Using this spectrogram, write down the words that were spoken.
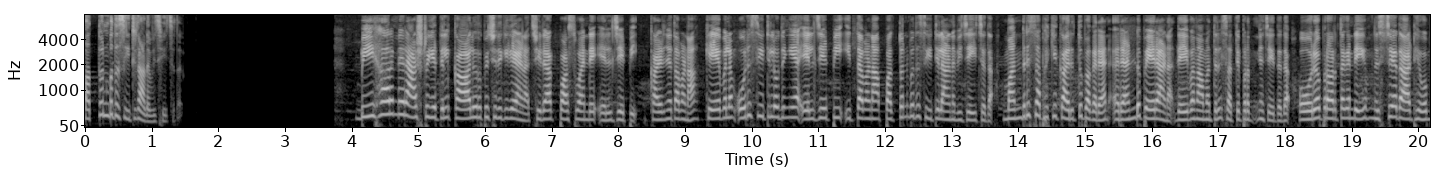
പത്തൊൻപത് സീറ്റിലാണ് വിജയിച്ചത്. ബീഹാറിന്റെ രാഷ്ട്രീയത്തിൽ കാലുറപ്പിച്ചിരിക്കുകയാണ് ചിരാഗ് പാസ്വാന്റെ എൽ ജെ പി. കഴിഞ്ഞ തവണ കേവലം ഒരു സീറ്റിൽ ഒതുങ്ങിയ എൽ ജെ പി ഇത്തവണ പത്തൊൻപത് സീറ്റിലാണ് വിജയിച്ചത്. മന്ത്രിസഭയ്ക്ക് കരുത്തു പകരാൻ രണ്ടു പേരാണ് ദൈവനാമത്തിൽ സത്യപ്രതിജ്ഞ ചെയ്തത്. ഓരോ പ്രവർത്തകന്റെയും നിശ്ചയദാർഢ്യവും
